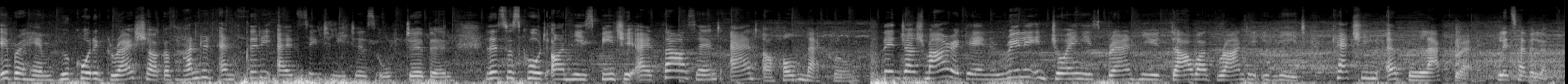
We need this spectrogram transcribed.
Ibrahim who caught a grey shark of 138 centimeters off Durban. This was caught on his BG 8000 and a whole mackerel. Then Josh Meyer again, really enjoying his brand new Daiwa Grande Elite, catching a black ray. Let's have a look.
